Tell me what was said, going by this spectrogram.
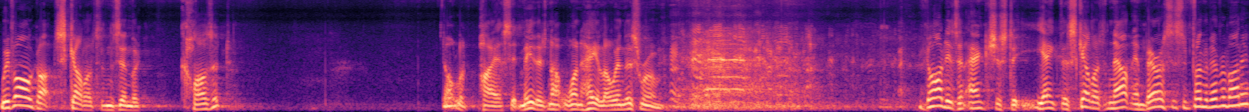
We've all got skeletons in the closet. Don't look pious at me. There's not one halo in this room. God isn't anxious to yank the skeleton out and embarrass us in front of everybody.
